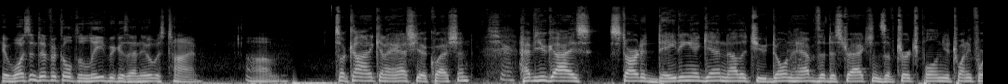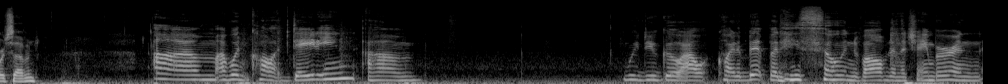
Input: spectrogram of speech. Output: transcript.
It wasn't difficult to leave because I knew it was time. Um, So Connie, can I ask you a question? Sure. Have you guys started dating again now that you don't have the distractions of church pulling you twenty four seven? Um, I wouldn't call it dating. Um, we do go out quite a bit, but he's so involved in the chamber and,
